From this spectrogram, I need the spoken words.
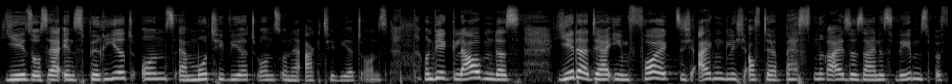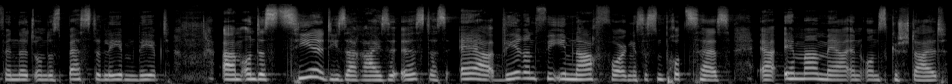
Jesus. Er inspiriert uns, er motiviert uns und er aktiviert uns. Und wir glauben, dass jeder, der ihm folgt, sich eigentlich auf der besten Reise seines Lebens befindet und das beste Leben lebt. Ähm, und das Ziel dieser Reise ist, dass er, während wir ihm nachfolgen, es ist ein Prozess, er immer mehr in uns Gestalt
